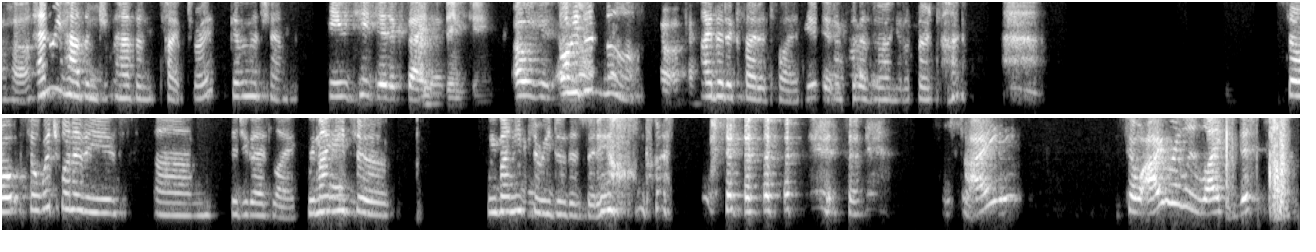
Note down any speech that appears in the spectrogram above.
uh-huh. Henry hasn't, hasn't typed, right? Give him a chance. He, he did excited I'm thinking. Oh, you. Oh, he no. didn't know. Oh, okay. I did excited twice. You did I was doing it a third time. So, so which one of these um, did you guys like? We might need to, we might need to redo this video. but I so I really like this one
